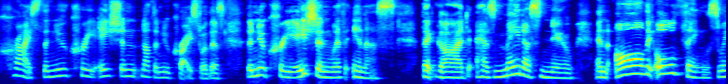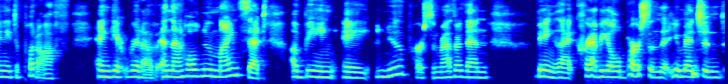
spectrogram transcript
Christ, the new creation, not the new Christ with us, the new creation within us that God has made us new. And all the old things we need to put off and get rid of. And that whole new mindset of being a new person rather than being that crabby old person that you mentioned,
